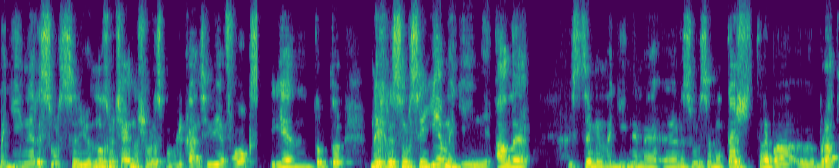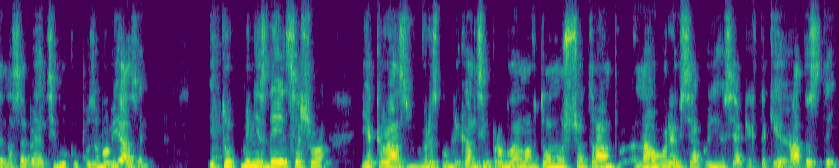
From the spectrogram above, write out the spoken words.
медійний ресурс серйозно. Ну, звичайно, що в республіканців є Fox, є, тобто в них ресурси є медійні, але із цими медійними е, ресурсами теж треба брати на себе цілу купу зобов'язань. І тут мені здається, що якраз в республіканців проблема в тому, що Трамп наговорив всякої, всяких таких гадостей,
